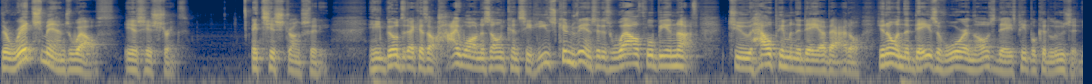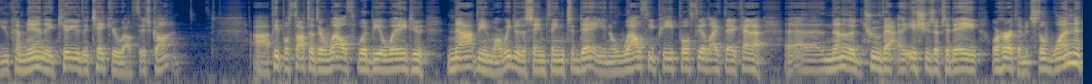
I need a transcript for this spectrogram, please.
the rich man's wealth is his strength. It's his strong city. And he builds it as a high wall in his own conceit. He's convinced that his wealth will be enough to help him in the day of battle. You know, in the days of war in those days, people could lose it. You come in, they kill you, they take your wealth. It's gone. Uh, people thought that their wealth would be a way to not be in war. We do the same thing today. You know, wealthy people feel like they kind of uh, none of the true va- issues of today will hurt them. It's the one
